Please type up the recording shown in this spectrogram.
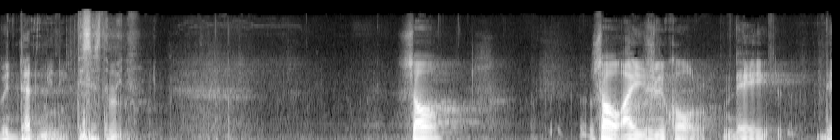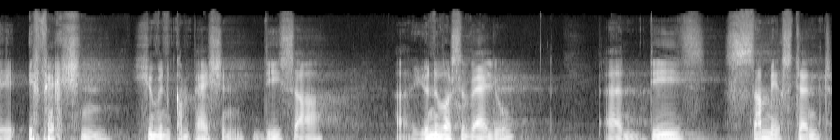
with that meaning. This is the mm. meaning. So, so I usually call the, the affection, human compassion, these are uh, universal value, and these, some extent,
